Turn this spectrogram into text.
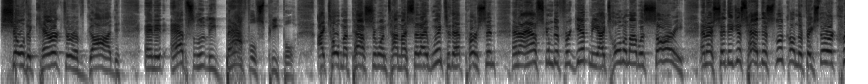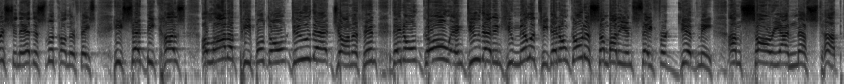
show the character of God and it absolutely baffles people. I told my pastor one time I said I went to that person and I asked him to forgive me. I told him I was sorry. And I said, they just had this look on their face. They're a Christian. They had this look on their face. He said, because a lot of people don't do that, Jonathan. They don't go and do that in humility. They don't go to somebody and say, forgive me. I'm sorry. I messed up.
